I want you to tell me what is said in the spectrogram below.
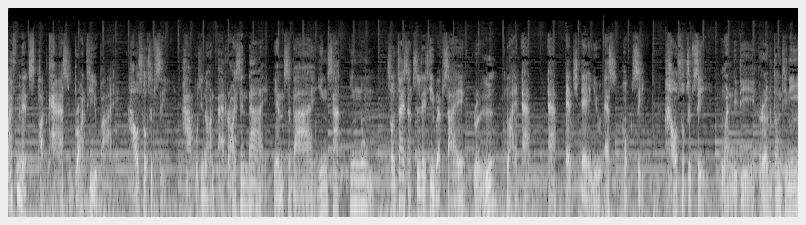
5 minutes podcast brought to you by House 64ผ้าปูที่นอน 800 เส้นได้ เย็นสบาย ยิ่งซัก ยิ่งนุ่ม สนใจสั่งซื้อได้ที่เว็บไซต์ หรือ Line at at h a u s 6 4 House 64วันดีๆ เริ่มต้นที่นี่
